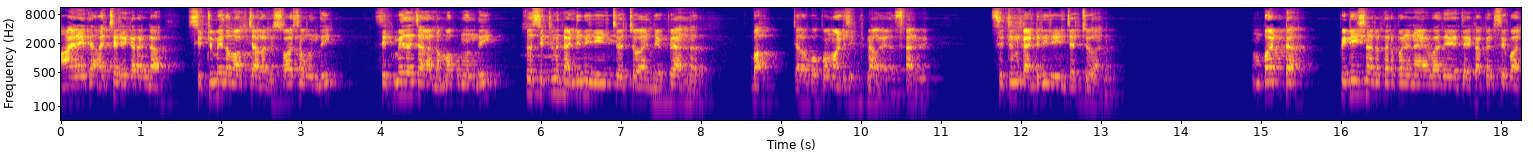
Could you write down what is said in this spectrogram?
ఆయన అయితే ఆశ్చర్యకరంగా సిట్ మీద మాకు చాలా విశ్వాసం ఉంది. సిట్ మీద చాలా నమ్మకం ఉంది. సో సిట్ను కంటిన్యూ చేయించవచ్చు అని చెప్పి అన్నారు. బా చాలా గొప్ప మాట చెప్పినావా సార్ సిట్ను కంటిన్యూ చేయించవచ్చు అని. బట్ పిటిషనర్ తరపున న్యాయవాది అయితే కపిల్ సిబాల్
